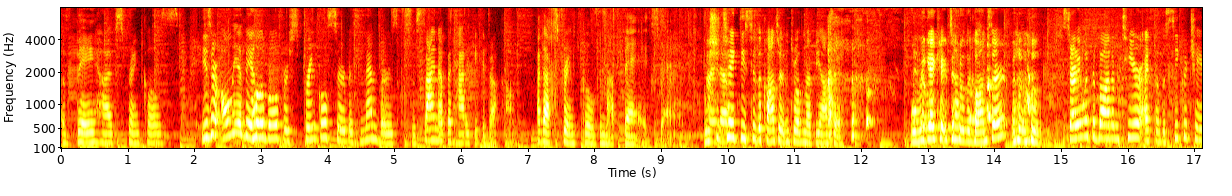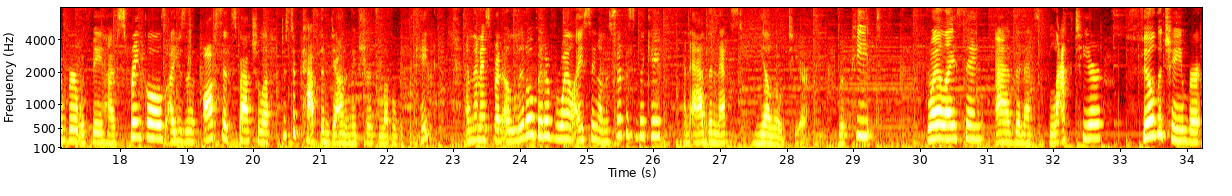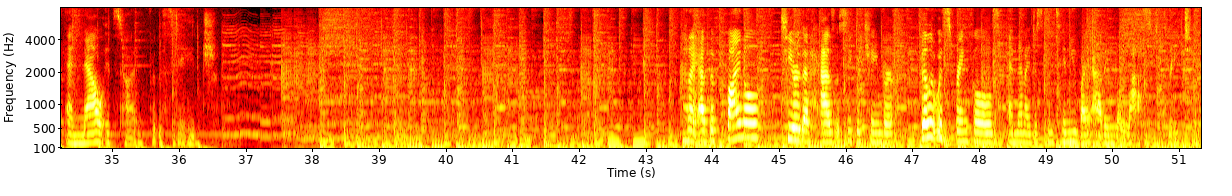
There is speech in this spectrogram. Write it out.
of Beyhive sprinkles. These are only available for Sprinkle Service members, so sign up at howtocakeit.com. I got sprinkles in my bag, swag. We should up. take these to the concert and throw them at Beyonce. Will we get kicked out of the concert? Starting with the bottom tier, I fill the secret chamber with Beyhive sprinkles. I use an offset spatula just to pat them down and make sure it's level with the cake. And then I spread a little bit of royal icing on the surface of the cake and add the next yellow tier. Repeat, royal icing, add the next black tier, fill the chamber, and now it's time for the stage. And I add the final tier that has a secret chamber, fill it with sprinkles, and then I just continue by adding the last three tiers.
